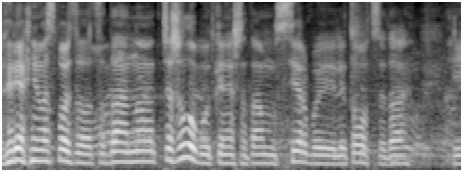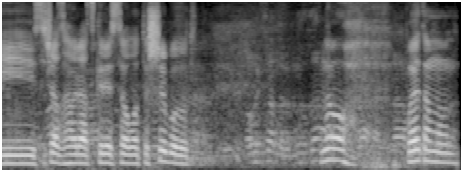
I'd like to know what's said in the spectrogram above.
Грех не воспользоваться, да, но тяжело будет, конечно, там сербы, литовцы, да, и сейчас говорят, скорее всего, латыши будут. Ну, поэтому,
